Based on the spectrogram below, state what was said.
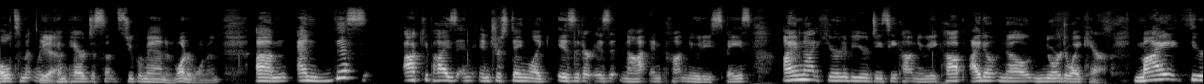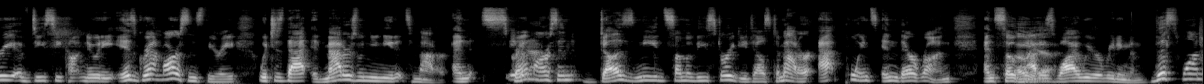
ultimately yeah. compared to Superman and Wonder Woman. Um, and this occupies an interesting, like, is it or is it not in continuity space. I'm not here to be your DC continuity cop. I don't know, nor do I care. My theory of DC continuity is Grant Morrison's theory, which is that it matters when you need it to matter. And Grant yeah. Morrison does need some of these story details to matter at points in their run. And so oh, that yeah. is why we were reading them. This one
